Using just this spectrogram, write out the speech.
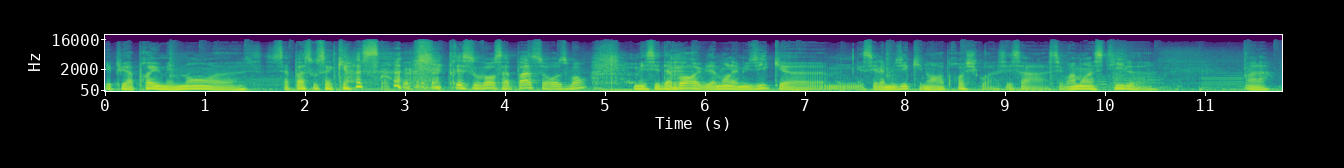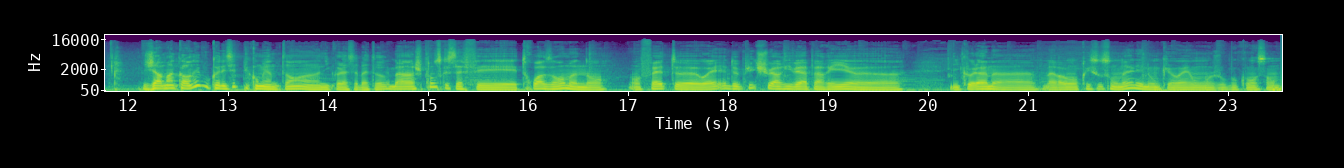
Et puis après, humainement, euh, ça passe ou ça casse. Très souvent, ça passe, heureusement. Mais c'est d'abord, évidemment, la musique. euh, c'est la musique qui nous rapproche, quoi. C'est ça. C'est vraiment un style. euh, voilà. Germain Cornet, vous connaissez depuis combien de temps Nicolas Sabato? Ben, je pense que ça fait trois ans maintenant. En fait, euh, ouais, depuis que je suis arrivé à Paris, euh, Nicolas m'a vraiment pris sous son aile et donc, euh, ouais, on joue beaucoup ensemble.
